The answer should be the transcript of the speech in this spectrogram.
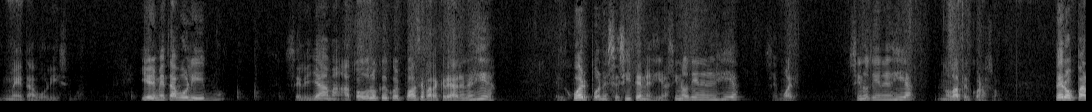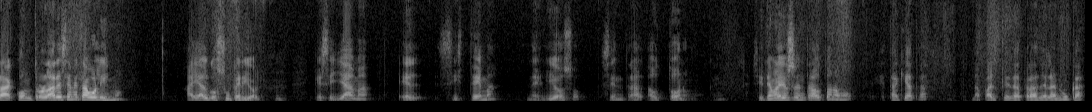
metabolismo. Y el metabolismo se le llama a todo lo que el cuerpo hace para crear energía. El cuerpo necesita energía. Si no tiene energía, se muere. Si no tiene energía, no late el corazón. Pero para controlar ese metabolismo hay algo superior que se llama el sistema nervioso central autónomo. El sistema nervioso central autónomo está aquí atrás, la parte de atrás de la nuca,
